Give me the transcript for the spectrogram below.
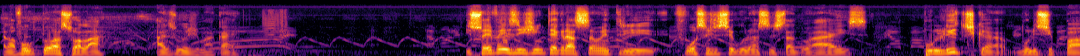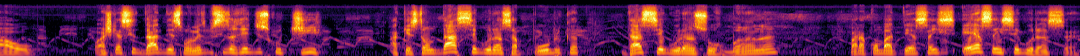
Ela voltou a assolar as ruas de Macaé. Isso aí vai exigir integração entre forças de segurança estaduais, política municipal. Eu acho que a cidade, nesse momento, precisa rediscutir a questão da segurança pública, da segurança urbana, para combater essa, essa insegurança.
